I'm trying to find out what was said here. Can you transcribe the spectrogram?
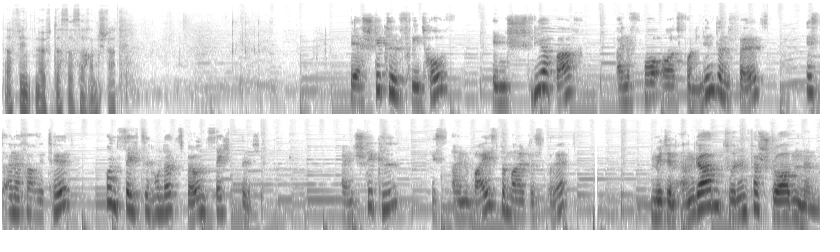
da finden öfters so Sachen statt. Der Stickelfriedhof in Schlierbach, ein Vorort von Lindenfels, ist eine Rarität von 1662. Ein Stickel ist ein weiß bemaltes Brett mit den Angaben zu den Verstorbenen.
